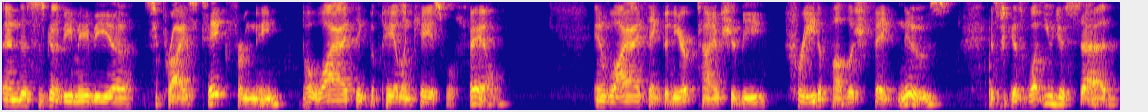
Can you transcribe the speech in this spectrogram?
and this is going to be maybe a surprise take from me, but why I think the Palin case will fail, and why I think the New York Times should be free to publish fake news, is because what you just said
